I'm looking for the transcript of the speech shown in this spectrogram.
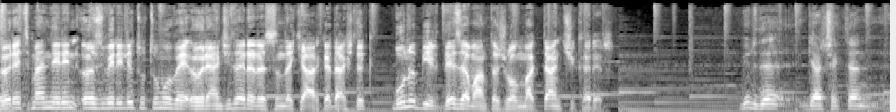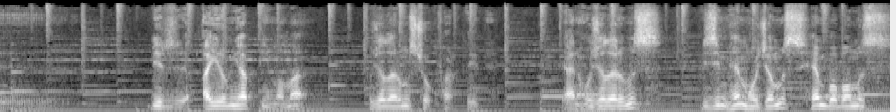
Öğretmenlerin özverili tutumu ve öğrenciler arasındaki arkadaşlık bunu bir dezavantaj olmaktan çıkarır. Bir de gerçekten e, bir ayrım yapmayayım ama hocalarımız çok farklıydı. Yani hocalarımız bizim hem hocamız hem babamız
